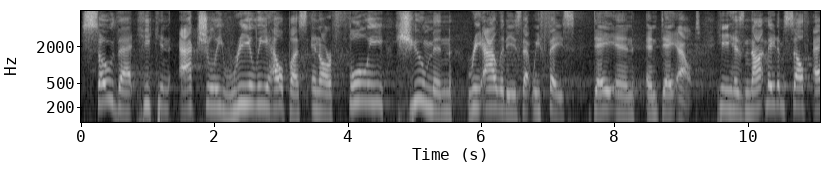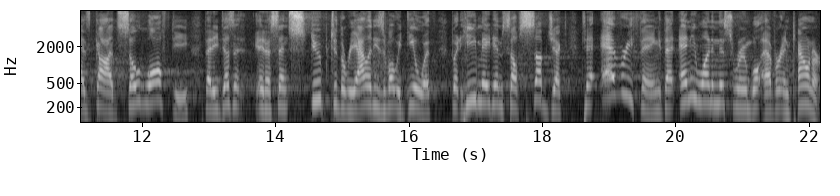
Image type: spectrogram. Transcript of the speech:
so that he can actually really help us in our fully human realities that we face day in and day out. He has not made himself as God so lofty that he doesn't, in a sense, stoop to the realities of what we deal with, but he made himself subject to everything that anyone in this room will ever encounter.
